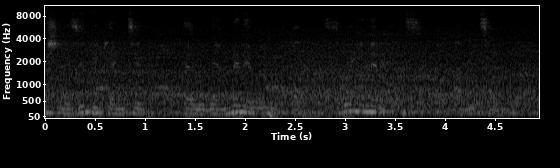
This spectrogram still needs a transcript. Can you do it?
Official has indicated there will be a minimum of three minutes of time.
